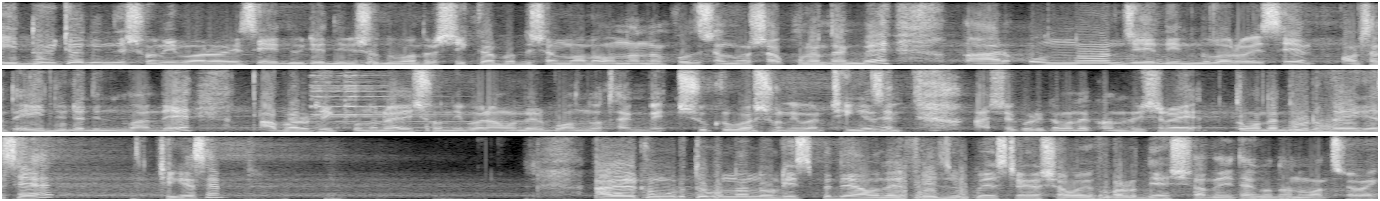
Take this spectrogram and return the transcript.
এই দুইটা দিন যে শনিবার রয়েছে, এই দুইটা দিন শুধুমাত্র শিক্ষা প্রতিষ্ঠান বলো, অন্যান্য প্রতিষ্ঠানগুলো সব খোলা থাকবে। আর অন্য যে দিনগুলো রয়েছে, অর্থাৎ এই দুইটা দিন বাদে আবারও ঠিক পুনরায় শনিবার আমাদের বন্ধ থাকবে, শুক্রবার, শনিবার, ঠিক আছে? আশা করি তোমাদের কনফিউশনে তোমাদের দূর হয়ে গেছে, ঠিক আছে? আর এরকম গুরুত্বপূর্ণ নোটিশ পেতে আমাদের ফেসবুক পেজটাকে সবাই ফলো দিয়ে সাথেই থাকো, ধন্যবাদ সবাই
